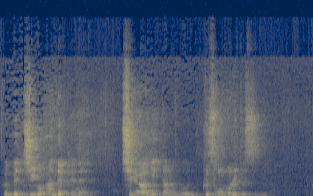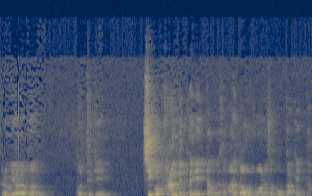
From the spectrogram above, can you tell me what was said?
그런데 지구 반대편에 치료약이 있다는 건그 소문을 듣습니다. 그러면 여러분 어떻게 지구 반대편에 있다고 해서 아 너무 멀어서 못 가겠다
